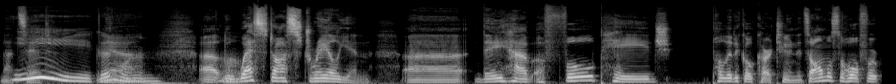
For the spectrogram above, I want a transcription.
That's Yee, it. Good yeah. one. Uh, The West Australian, uh, they have a full page political cartoon. It's almost a whole for,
